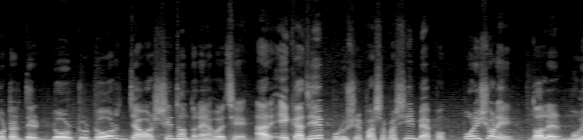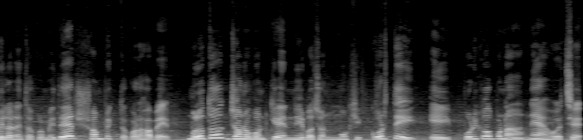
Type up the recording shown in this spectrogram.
ভোটারদের ডোর টু ডোর যাওয়ার সিদ্ধান্ত নেওয়া হয়েছে। আর এ কাজে পুরুষের পাশাপাশি ব্যাপক পরিসরে দলের মহিলা নেতাকর্মীদের সম্পৃক্ত করা হবে। মূলত জনগণকে নির্বাচনমুখী করতেই এই পরিকল্পনা নেওয়া হয়েছে।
